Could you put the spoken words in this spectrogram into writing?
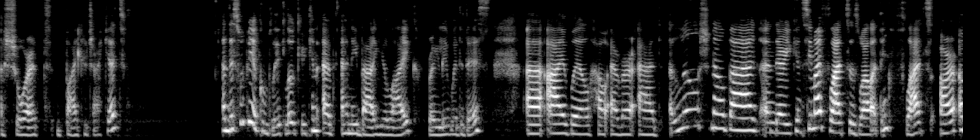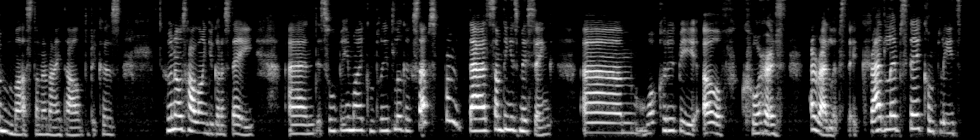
a short biker jacket. And this would be a complete look. You can add any bag you like, really, with this. Uh, I will, however, add a little Chanel bag, and there you can see my flats as well. I think flats are a must on a night out because who knows how long you're gonna stay. And this will be my complete look, except from that something is missing. Um, what could it be? Oh, of course, a red lipstick. Red lipstick completes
